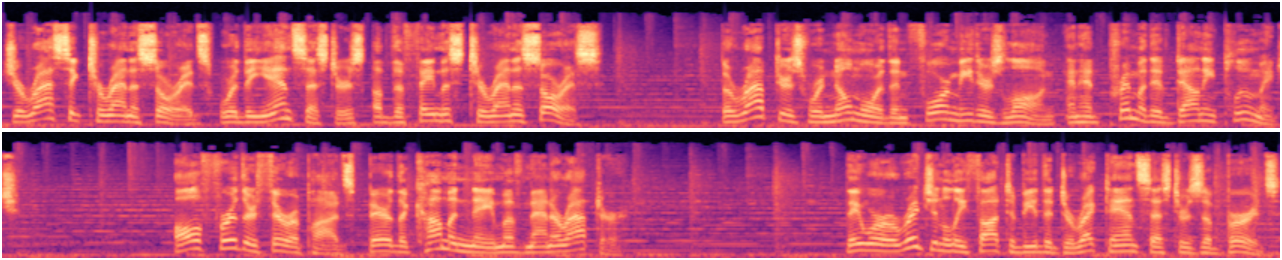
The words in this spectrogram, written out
Jurassic tyrannosaurids were the ancestors of the famous Tyrannosaurus. The raptors were no more than 4 meters long and had primitive downy plumage. All further theropods bear the common name of Maniraptor. They were originally thought to be the direct ancestors of birds,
